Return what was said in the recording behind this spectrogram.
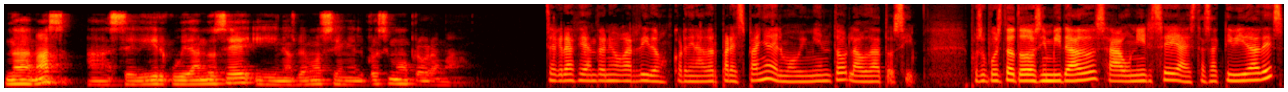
Nada más, a seguir cuidándose y nos vemos en el próximo programa. Muchas gracias, Antonio Garrido, coordinador para España del movimiento Laudato Si. Por supuesto, todos invitados a unirse a estas actividades.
